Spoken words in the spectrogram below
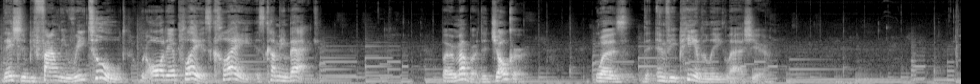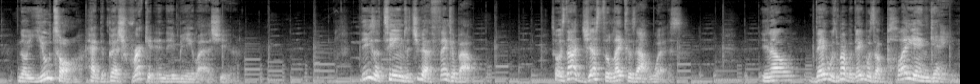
They should be finally retooled with all their players. Clay is coming back. But remember, the Joker was the MVP of the league last year. Know, Utah had the best record in the NBA last year. These are teams that you got to think about. So it's not just the Lakers out west. You know, they was remember they was a play-in game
